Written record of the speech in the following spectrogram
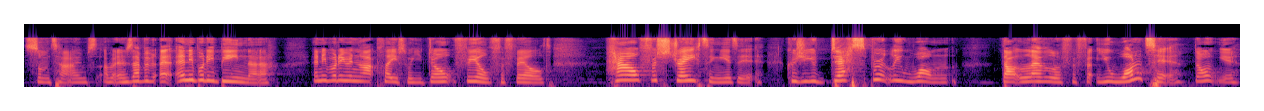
sometimes, I mean, has ever, anybody been there? Anybody in that place where you don't feel fulfilled? How frustrating is it? Because you desperately want that level of fulfillment. You want it, don't you?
